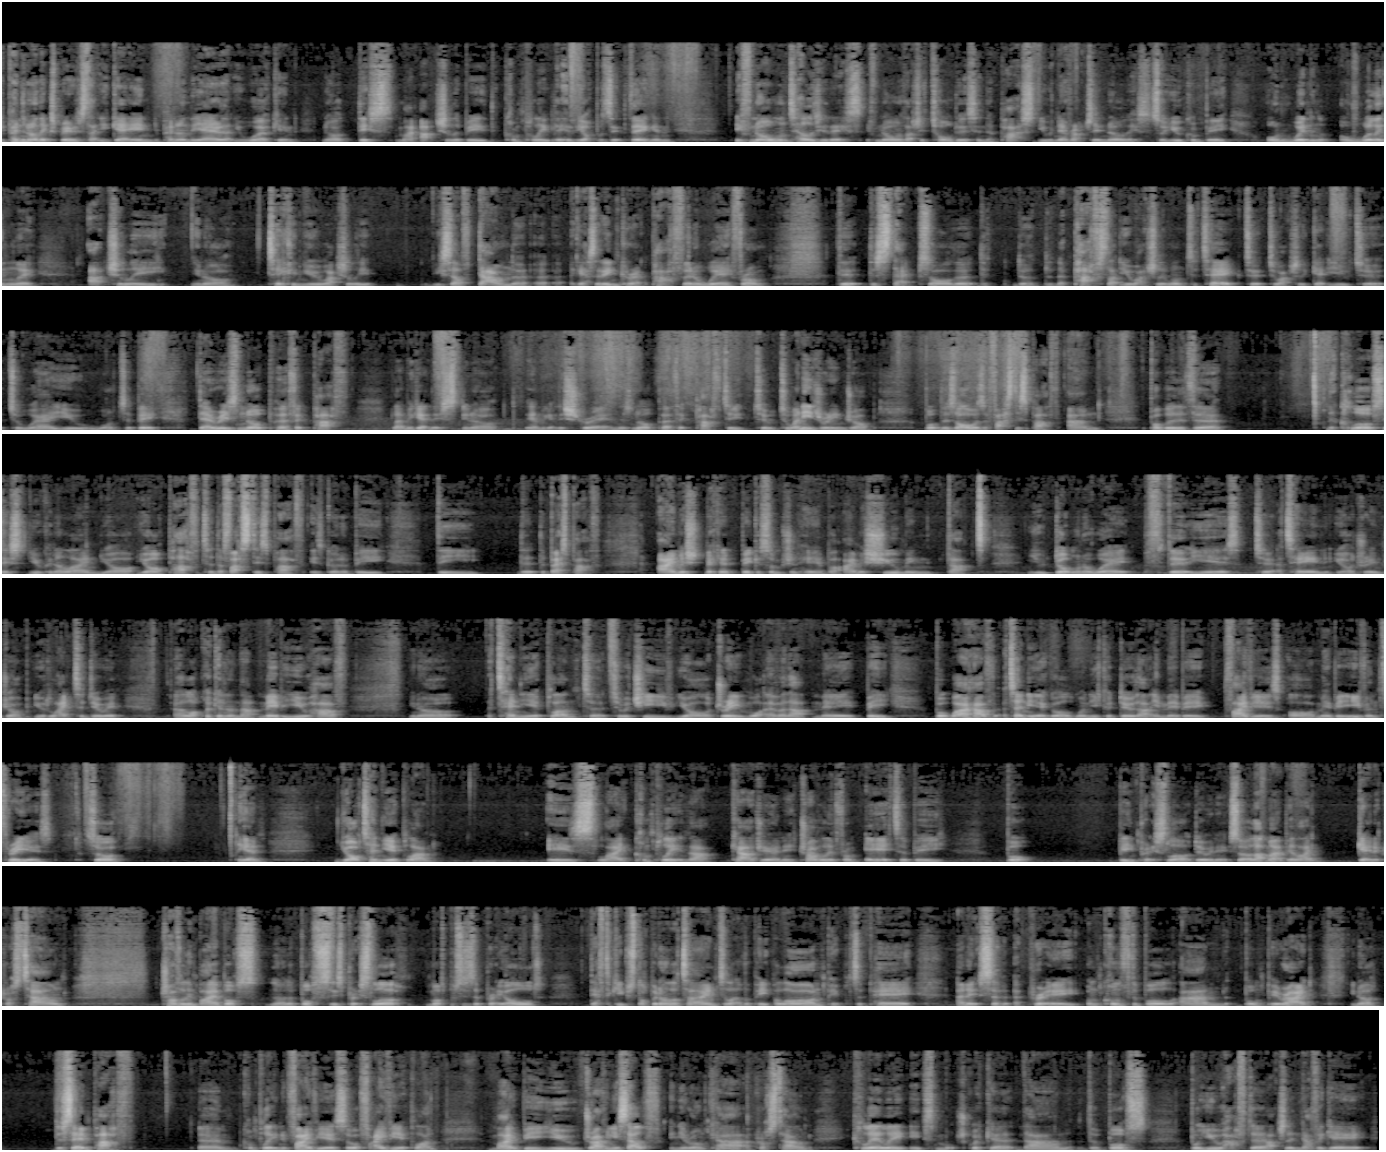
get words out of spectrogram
depending on the experience that you get in, depending on the area that you work in, you know, this might actually be completely the opposite thing. And if no one tells you this, if no one's actually told you this in the past, you would never actually know this. So you could be unwilling, unwillingly actually, you know, taking you actually yourself down the, uh, I guess, an incorrect path and away from the the steps or the, the the, the paths that you actually want to take to, to actually get you to, to where you want to be. There is no perfect path. Let me get this, you know, let me get this straight. And there's no perfect path to, to, to any dream job, but there's always a fastest path. And probably the the closest you can align your your path to the fastest path is going to be the the, the best path. I'm making a big assumption here, but I'm assuming that you don't want to wait 30 years to attain your dream job. You'd like to do it a lot quicker than that. Maybe you have, you know, a 10 year plan to, to achieve your dream, whatever that may be. But why have a 10 year goal when you could do that in maybe five years or maybe even three years? So again, your 10 year plan is like completing that car journey, travelling from A to B, but being pretty slow at doing it. So that might be like getting across town, travelling by a bus. You know, the bus is pretty slow, most buses are pretty old, they have to keep stopping all the time to let other people on, people to pay, and it's a, a pretty uncomfortable and bumpy ride. You know, the same path um, completed in five years, so a five year plan might be you driving yourself in your own car across town. Clearly, it's much quicker than the bus, but you have to actually navigate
